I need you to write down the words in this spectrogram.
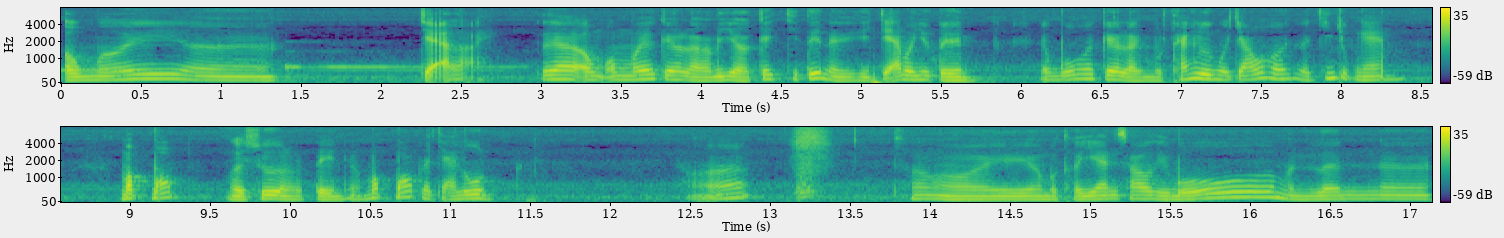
ông mới uh, trả lại. Cái ông ông mới kêu là bây giờ cái chi tiết này thì trả bao nhiêu tiền? Ông bố mới kêu là một tháng lương của cháu thôi là 90 ngàn. Móc bóp. Hồi xưa là tiền móc bóp là trả luôn. Đó. Xong rồi ờ, một thời gian sau thì bố mình lên uh,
